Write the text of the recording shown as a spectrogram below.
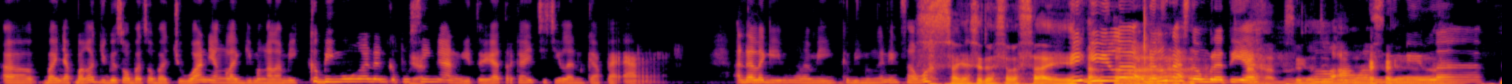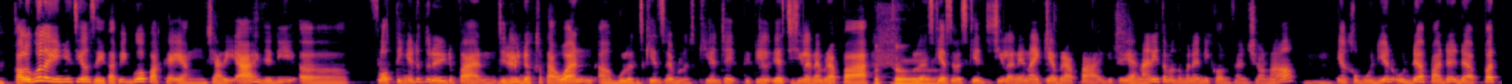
eh, banyak banget juga sobat-sobat cuan yang lagi mengalami kebingungan dan kepusingan gitu ya terkait cicilan KPR. Anda lagi mengalami kebingungan yang sama? Saya sudah selesai. Ih gila, udah lunas dong berarti ya. Alhamdulillah. Oh alhamdulillah. Kalau gue lagi nyicil sih, tapi gue pakai yang syariah, jadi eh, floatingnya itu tuh dari depan. Jadi Iya. udah ketahuan eh, bulan sekian sampai bulan sekian cicil ya cicilannya berapa, Betul. bulan sekian sampai sekian cicilannya naiknya berapa gitu ya. Nah ini teman-teman yang di konvensional Mm. yang kemudian udah pada dapat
